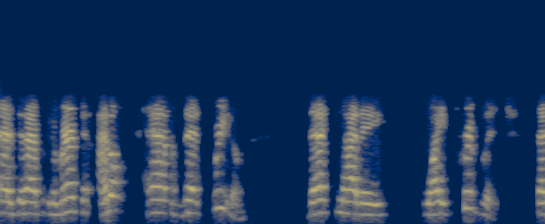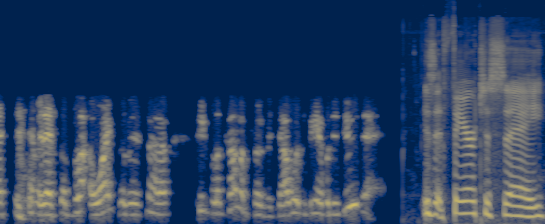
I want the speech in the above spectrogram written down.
as an African American, I don't have that freedom. That's not a white privilege. That's I mean that's a, black, a white privilege. It's not a people of color privilege. I wouldn't be able to do that. Is it fair to say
